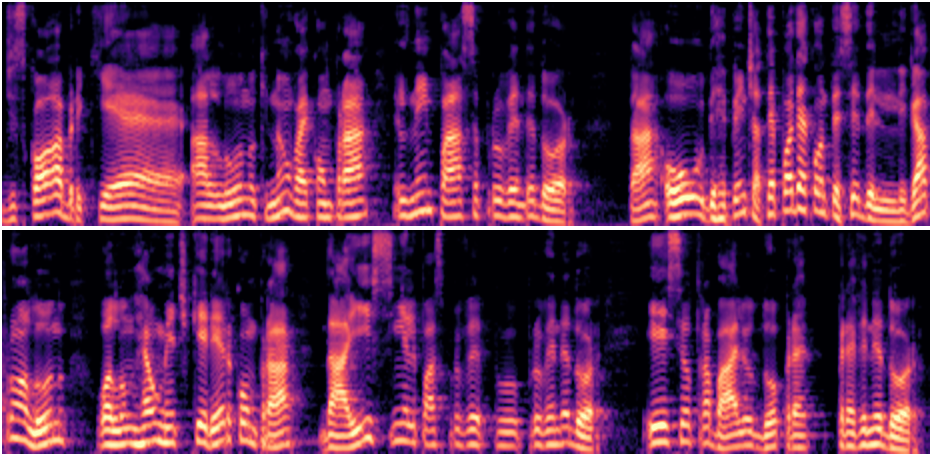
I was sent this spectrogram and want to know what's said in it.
descobre que é aluno que não vai comprar, ele nem passa para o vendedor. Tá? Ou, de repente, até pode acontecer dele ligar para um aluno, o aluno realmente querer comprar, daí sim ele passa para o vendedor. Esse é o trabalho do pré-vendedor.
